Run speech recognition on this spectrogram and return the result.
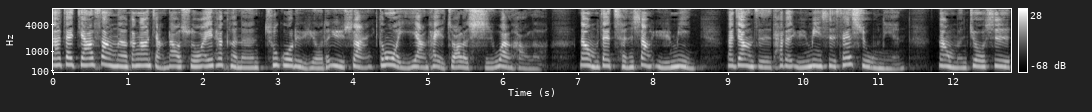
那再加上呢，刚刚讲到说，诶，他可能出国旅游的预算跟我一样，他也抓了十万好了。那我们再乘上余命，那这样子他的余命是三十五年。那我们就是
